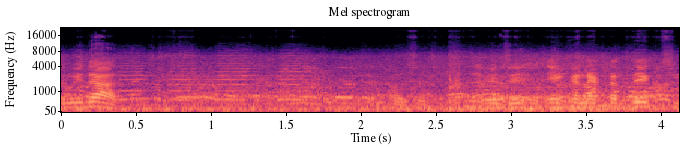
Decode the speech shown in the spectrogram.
দুই দাঁত। আচ্ছা এই যে এখানে একটা দেখছি।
